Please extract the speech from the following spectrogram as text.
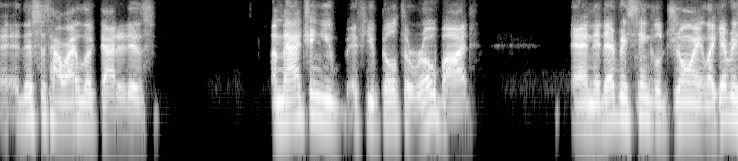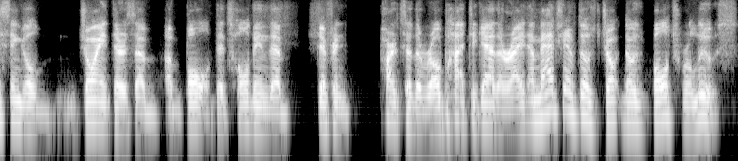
uh, this is how I looked at it is imagine you if you built a robot and at every single joint, like every single joint, there's a, a bolt that's holding the different parts of the robot together, right? Imagine if those jo- those bolts were loose.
